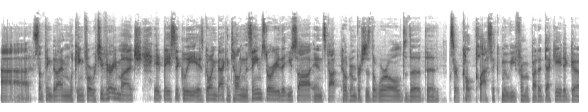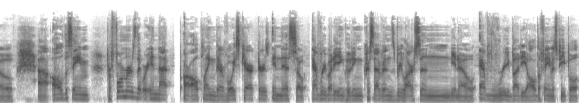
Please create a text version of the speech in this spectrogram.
uh, something that I'm looking forward to very much. It basically is going back and telling the same story that you saw in Scott Pilgrim versus the World, the the sort of cult classic movie from about a decade ago. Uh, all the same performers that were in that are all playing their voice characters in this. So everybody, including Chris Evans, Brie Larson, you know, everybody, all the famous people,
